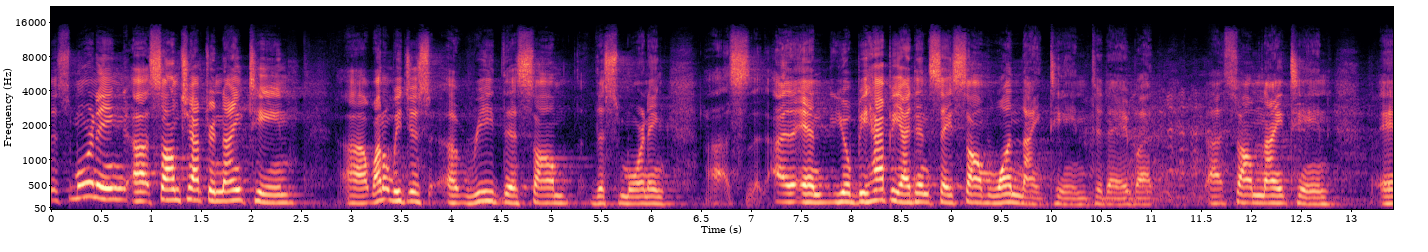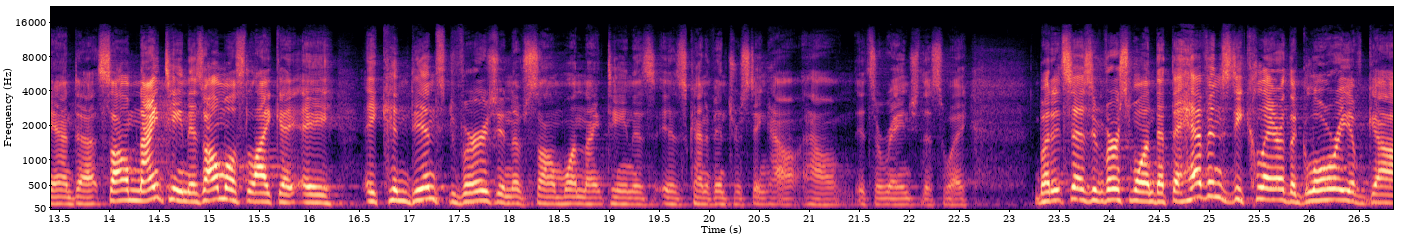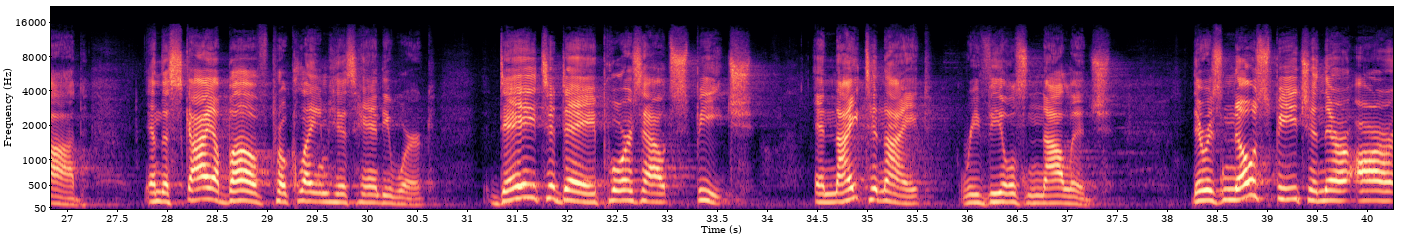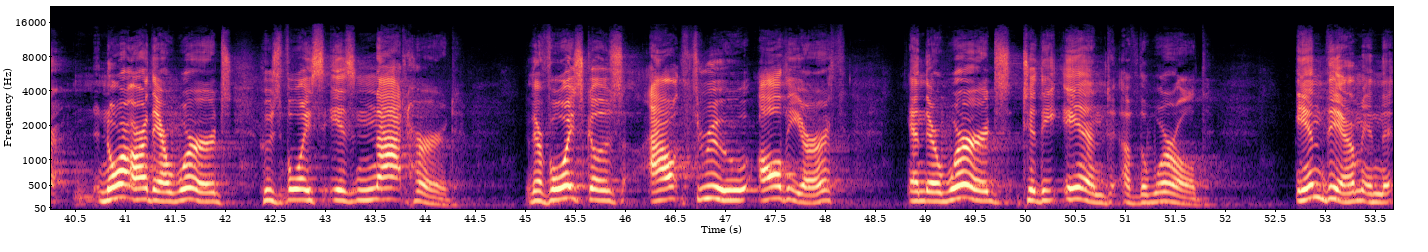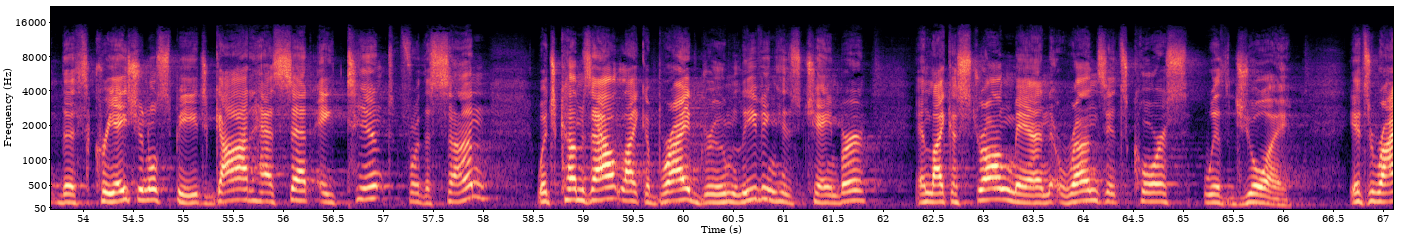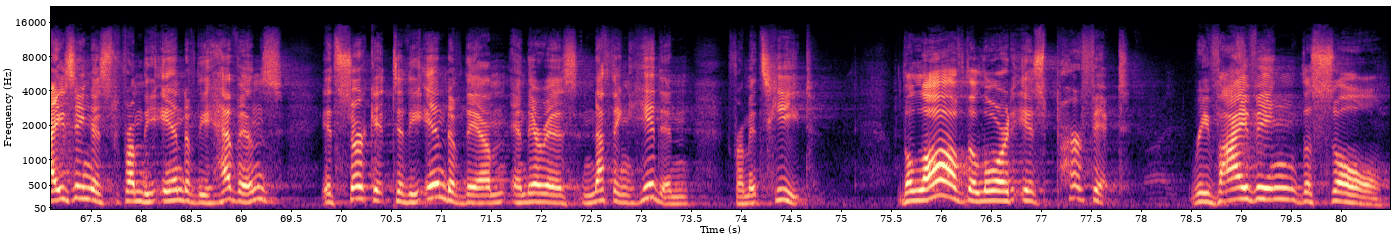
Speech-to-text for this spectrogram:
this morning, uh, Psalm chapter 19. Uh, why don't we just uh, read this psalm this morning? Uh, and you'll be happy I didn't say Psalm 119 today, but uh, Psalm 19. And uh, Psalm 19 is almost like a, a, a, condensed version of Psalm 119, is, is kind of interesting how, how it's arranged this way. But it says in verse 1 that the heavens declare the glory of God and the sky above proclaim his handiwork. Day to day pours out speech, and night to night reveals knowledge. There is no speech, and there are, nor are there words whose voice is not heard. Their voice goes out through all the earth, and their words to the end of the world. In them, in this creational speech, God has set a tent for the sun, which comes out like a bridegroom leaving his chamber, and like a strong man runs its course with joy. Its rising is from the end of the heavens, its circuit to the end of them, and there is nothing hidden from its heat. The law of the Lord is perfect, reviving the soul.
